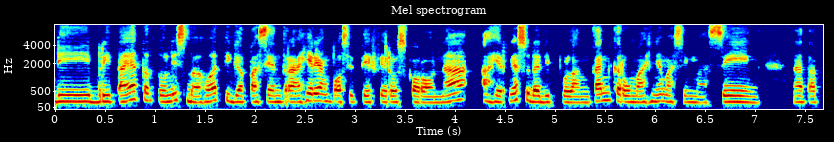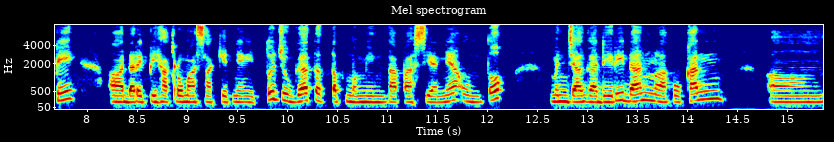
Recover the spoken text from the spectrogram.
di beritanya tertulis bahwa tiga pasien terakhir yang positif virus corona akhirnya sudah dipulangkan ke rumahnya masing-masing. Nah, tapi uh, dari pihak rumah sakitnya itu juga tetap meminta pasiennya untuk menjaga diri dan melakukan um,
